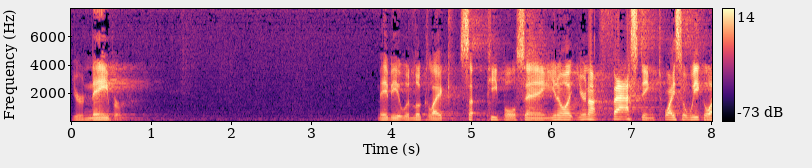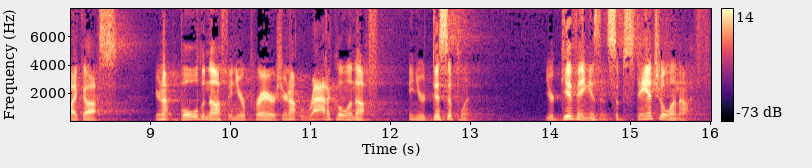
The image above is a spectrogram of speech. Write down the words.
your neighbor? Maybe it would look like people saying, you know what, you're not fasting twice a week like us. You're not bold enough in your prayers. You're not radical enough in your discipline. Your giving isn't substantial enough.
